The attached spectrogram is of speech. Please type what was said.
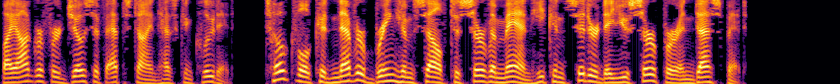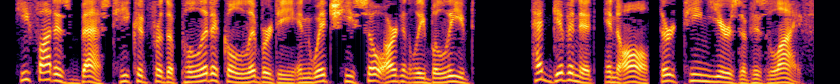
biographer Joseph Epstein has concluded, "...Tocqueville could never bring himself to serve a man he considered a usurper and despot." He fought as best he could for the political liberty in which he so ardently believed—had given it, in all, thirteen years of his life.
